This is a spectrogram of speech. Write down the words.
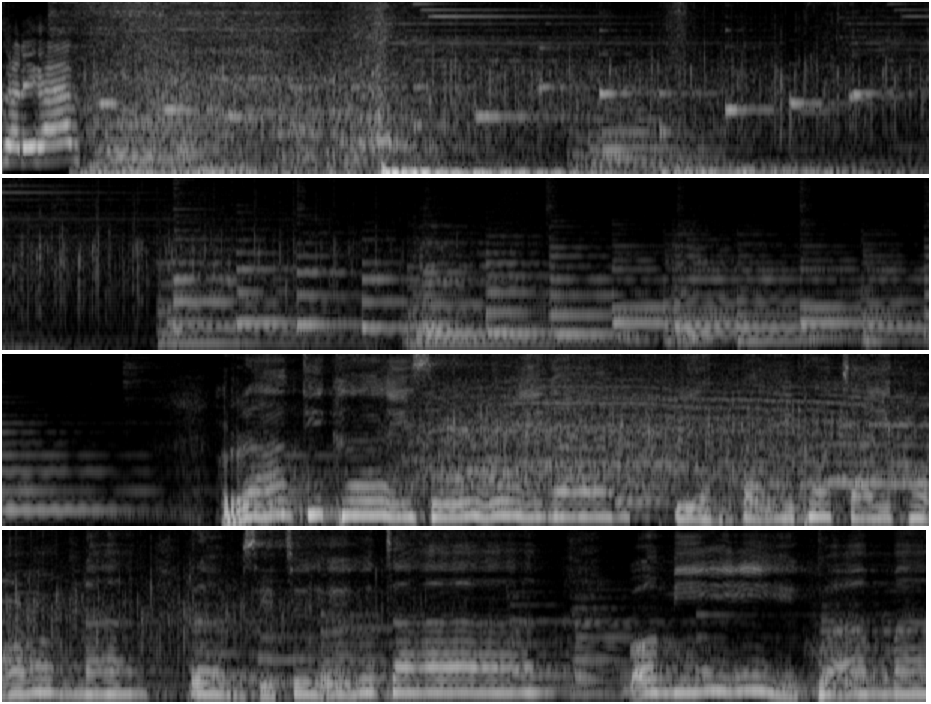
สวัสดีครับ รักที่เคยสวยงาม เปลี่ยนไปเพราะใจของนาง เริ่มสิจืดจางบ่มีความหมา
